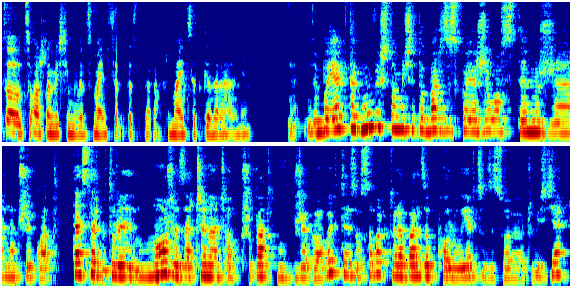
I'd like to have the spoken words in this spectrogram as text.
co, co masz na myśli mówiąc mindset testera, czy mindset generalnie. No bo jak tak mówisz, to mi się to bardzo skojarzyło z tym, że na przykład tester, który może zaczynać od przypadków brzegowych, to jest osoba, która bardzo poluje, w cudzysłowie oczywiście,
